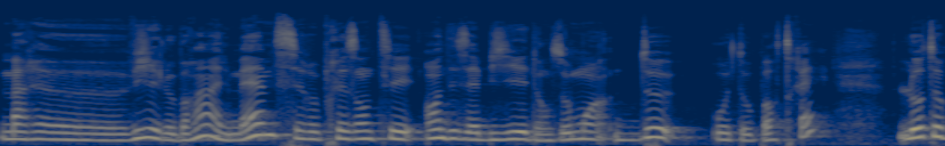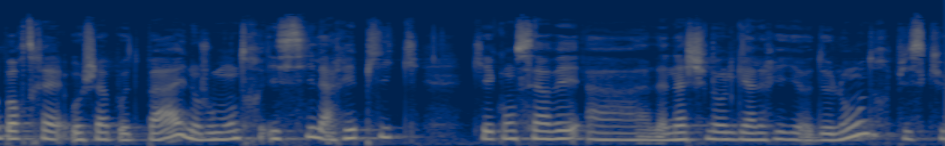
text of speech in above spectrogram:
Marie Vigée Lebrun elle-même s'est représentée en déshabillé dans au moins deux autoportraits. L'autoportrait au chapeau de paille, dont je vous montre ici la réplique qui est conservé à la National Gallery de Londres, puisque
